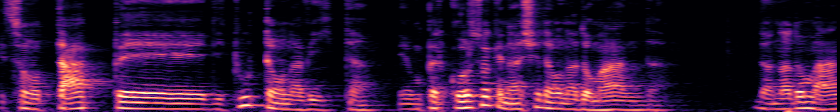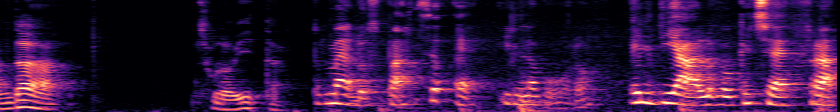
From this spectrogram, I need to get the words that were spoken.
sono tappe di tutta una vita, è un percorso che nasce da una domanda, da una domanda sulla vita. Per me lo spazio è il lavoro, è il dialogo che c'è fra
